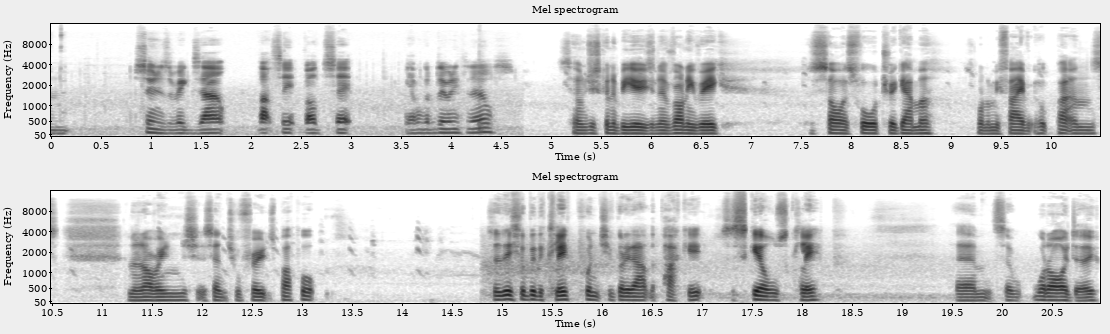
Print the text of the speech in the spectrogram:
and as soon as the rig's out, that's it, bod's set. You haven't got to do anything else. So I'm just going to be using a Ronnie rig, size 4 trig hammer. It's one of my favourite hook patterns. And an orange essential fruits pop up. So this will be the clip once you've got it out the packet. It's a skills clip. Um, so what I do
